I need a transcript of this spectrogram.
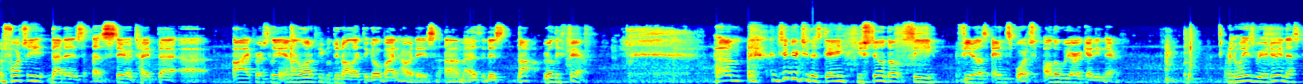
Unfortunately, that is a stereotype that uh, I personally, and a lot of people do not like to go by nowadays, um, as it is not really fair. Um, continue to this day, you still don't see females in sports, although we are getting there. And ways we are doing this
